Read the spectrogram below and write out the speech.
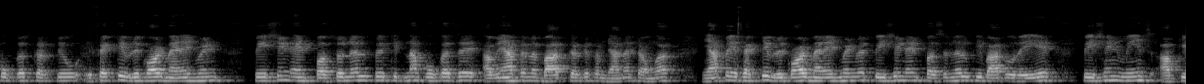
फोकस करते हो effective record management patient and personal पे कितना फोकस है, अब यहाँ पे मैं बात करके समझाना चाहूँगा, यहाँ पे इफ़ेक्टिव रिकॉर्ड मैनेजमेंट में पेशेंट एंड पर्सनल की बात हो रही है पेशेंट मीन्स आपके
